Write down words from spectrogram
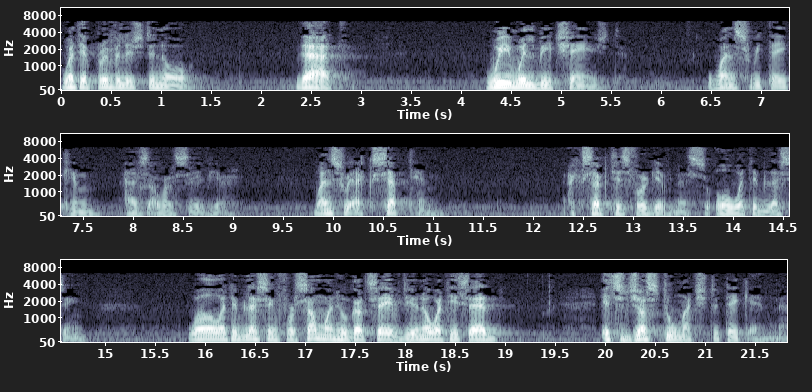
What a privilege to know that we will be changed once we take Him as our Savior. Once we accept Him, accept His forgiveness. Oh, what a blessing. Well, what a blessing for someone who got saved. Do you know what he said? It's just too much to take in.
